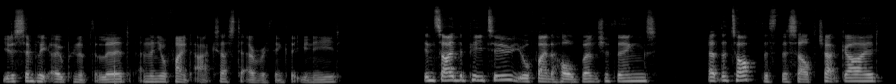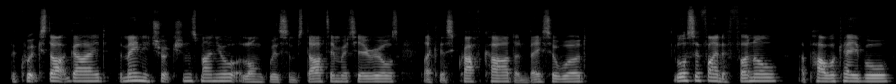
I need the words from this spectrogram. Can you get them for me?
you just simply open up the lid and then you'll find access to everything that you need. Inside the P2 you'll find a whole bunch of things. At the top there's the self-check guide, the quick start guide, the main instructions manual along with some starting materials like this craft card and balsa wood. You'll also find a funnel, a power cable,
